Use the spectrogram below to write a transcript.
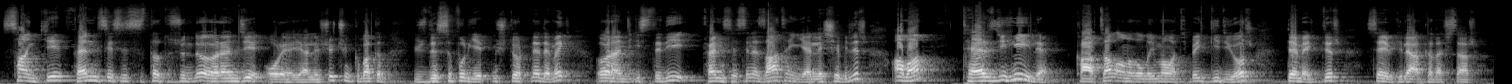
Sanki fen lisesi statüsünde öğrenci oraya yerleşiyor. Çünkü bakın %0,74 ne demek? Öğrenci istediği fen lisesine zaten yerleşebilir ama tercihiyle Kartal Anadolu İmam Hatip'e gidiyor demektir sevgili arkadaşlar.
